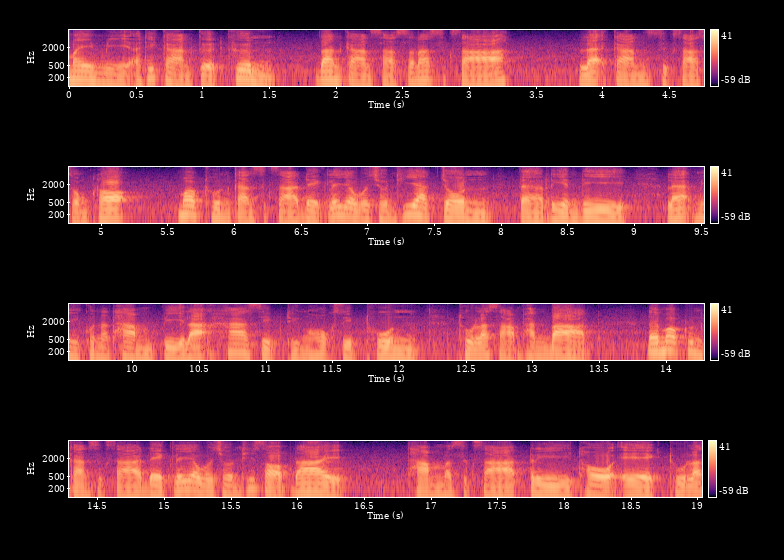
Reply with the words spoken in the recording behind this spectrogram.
ไม่มีอธิการเกิดขึ้น ด้านการศาสนศึกษา และการศึกษาสงเคราะห์มอบทุนการศึกษาเด็กและเยาวชนที่ยากจน แต่เรียนดี และมีคุณธรรมปีละ 50-60 ทุน ทุนละ 3,000 บาท ได้มอบทุนการศึกษาเด็กและเยาวชนที่สอบได้ทำมาศึกษาตรีโทเอก ทุนละ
